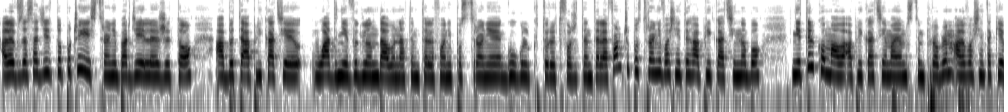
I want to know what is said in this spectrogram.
ale w zasadzie to po czyjej stronie bardziej leży to, aby te aplikacje ładnie wyglądały na tym telefonie po stronie Google, który tworzy ten telefon, czy po stronie właśnie tych aplikacji, no bo nie tylko małe aplikacje mają z tym problem, ale właśnie takie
